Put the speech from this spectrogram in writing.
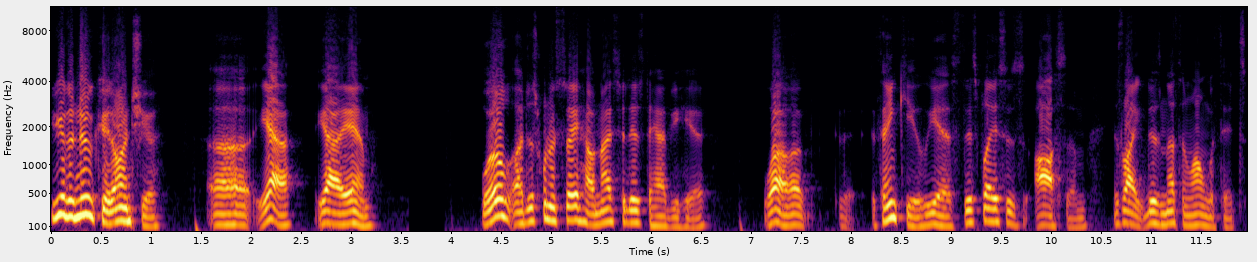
You're the new kid, aren't you? Uh, yeah, yeah, I am. Well, I just want to say how nice it is to have you here. Wow, uh, th- thank you. Yes, this place is awesome. It's like there's nothing wrong with it.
